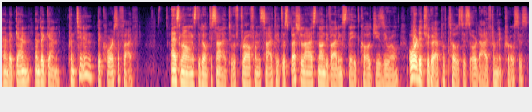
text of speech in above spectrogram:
and again and again, continuing the course of life. As long as they don't decide to withdraw from the cycle to a specialized non-dividing state called G0, or they trigger apoptosis or die from necrosis.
